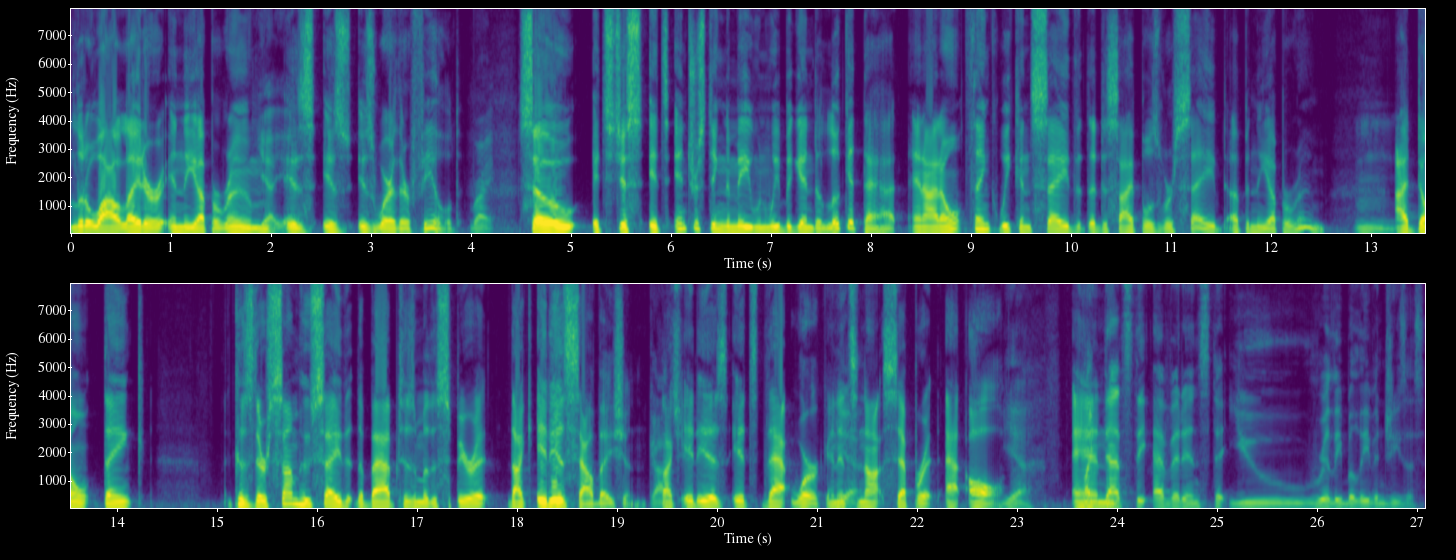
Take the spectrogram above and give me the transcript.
a little while later in the upper room Yeah, yeah. is is is where they're filled. Right. So it's just it's interesting to me when we begin to look at that and I don't think we can say that the disciples were saved up in the upper room. Mm. I don't think because there's some who say that the baptism of the spirit like it is salvation Got like you. it is it's that work and it's not separate at all Yeah. and like that's the evidence that you really believe in Jesus.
